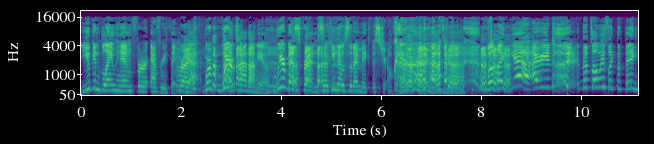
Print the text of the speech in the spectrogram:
You can blame him for everything. Right. Yeah. We're we're It's not on you. we're best friends, so he knows that I make this joke. Okay, that's good. but like, yeah, I mean, that's always like the thing.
